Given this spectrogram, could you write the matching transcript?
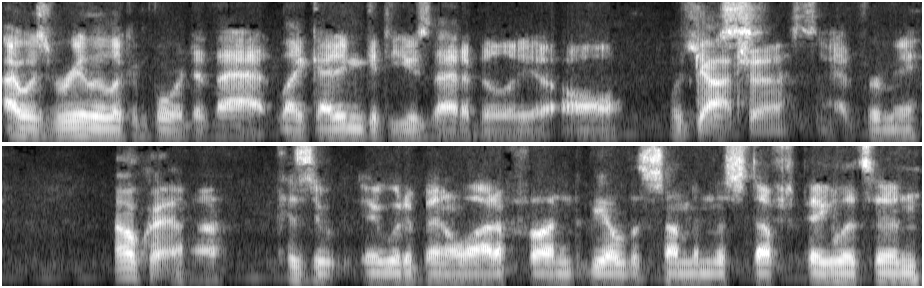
I was really looking forward to that. Like I didn't get to use that ability at all, which Gotcha. was sad for me Okay, because it, it would have been a lot of fun to be able to summon the stuffed piglets in.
